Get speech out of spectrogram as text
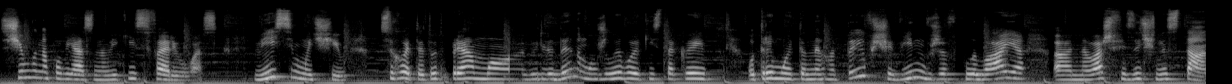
З чим вона пов'язана, в якій сфері у вас? Вісім мечів. Слухайте, тут прямо від людини, можливо, якийсь такий отримуєте негатив, що він вже впливає на ваш фізичний стан.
